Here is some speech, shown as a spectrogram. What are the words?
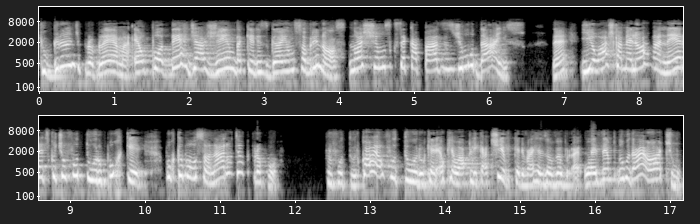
que o grande problema é o poder de agenda que eles ganham sobre nós. Nós tínhamos que ser capazes de mudar isso. Né? E eu acho que a melhor maneira é discutir o futuro. Por quê? Porque o Bolsonaro não tem o que propor para o futuro. Qual é o futuro? Que é o que o aplicativo que ele vai resolver? O, o exemplo do Rudá é ótimo.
